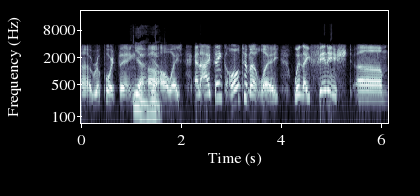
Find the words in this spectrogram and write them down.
uh, report things Yeah, uh, yeah. always. And I think ultimately, when they finished um,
